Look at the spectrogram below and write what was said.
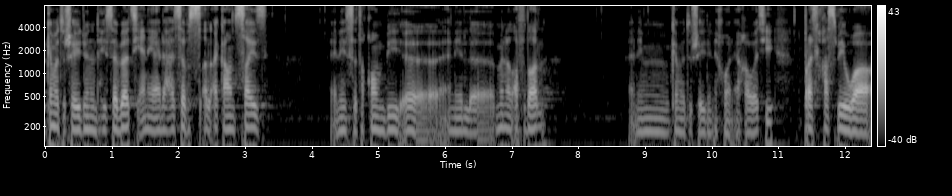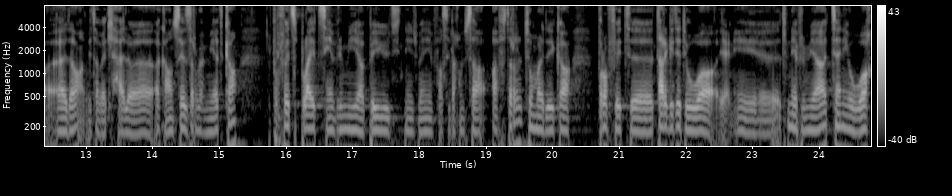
كما تشاهدون الحسابات يعني على حسب ال account size يعني ستقوم ب يعني من الأفضل. يعني كما تشاهدون إخواني أخواتي ال price الخاص به هو هذا بطبيعة الحال account size 400 K. ال profit split 90% بي 82.5 after. ثم لديك profit target هو يعني 8% الثاني هو 5%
